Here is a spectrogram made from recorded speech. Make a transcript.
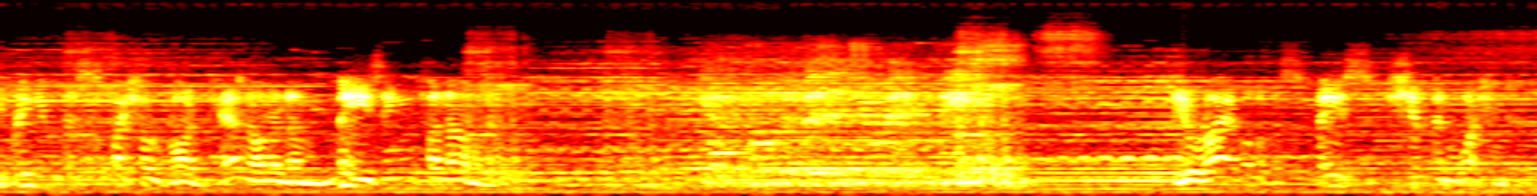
bring you this special broadcast on an amazing phenomenon. The arrival of a spaceship in Washington.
